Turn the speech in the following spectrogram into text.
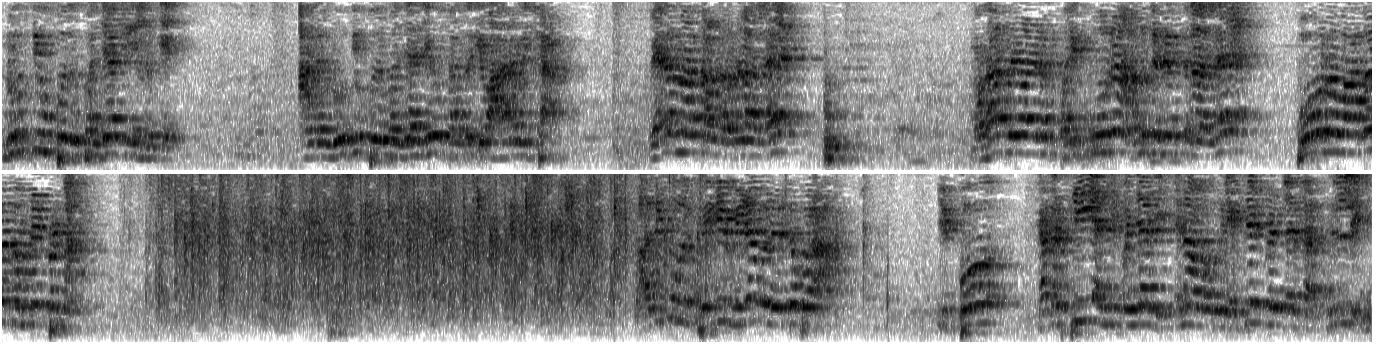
நூத்தி முப்பது பஞ்சாதிகள் இருக்கு. அந்த நூத்தி முப்பது பஞ்சாதியும் சந்தோஷம் ஆரம்பிச்சா வேதமாத்தாவோட அருளால மகாபிரிவாளோட பரிபூர்ண அனுகிரகத்தினால போன வாரம் கம்ப்ளீட் பண்ணான் அதுக்கு ஒரு பெரிய விடாமல் இருக்க போறான் இப்போ கடைசி அஞ்சு பஞ்சாதி ஏன்னா அவன் ஒரு எக்ஸைட்மெண்ட்ல இருக்கா த்ரில்லிங்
